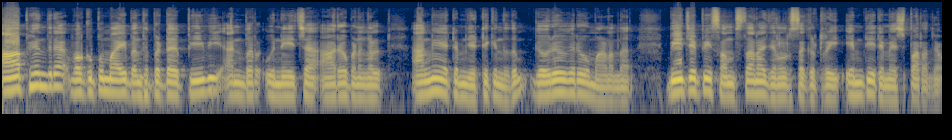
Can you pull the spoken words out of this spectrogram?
ആഭ്യന്തര വകുപ്പുമായി ബന്ധപ്പെട്ട് പി വി അൻവർ ഉന്നയിച്ച ആരോപണങ്ങൾ അങ്ങേയറ്റം ഞെട്ടിക്കുന്നതും ഗൌരവകരവുമാണെന്ന് ബി ജെ പി സംസ്ഥാന general secretary M T Ramesh പറഞ്ഞു.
